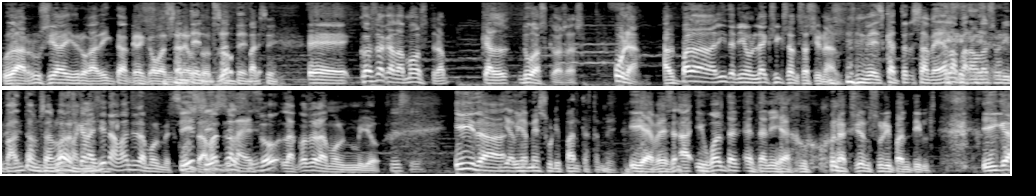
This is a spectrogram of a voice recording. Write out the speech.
Ho de Rússia i drogadicta crec que ho enteneu tots, no? s'entén, sí. Eh, cosa que demostra que dues coses. Una, el pare de Dalí tenia un lèxic sensacional. és que saber la paraula suripanta em sembla No, és que la gent abans era molt més Sí, culta. sí, abans sí, de l'ESO la cosa era molt millor. Sí, sí. I, de, Hi havia més suripantes, també. i a més, ah, igual ten, tenia connexions suripantils. I que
